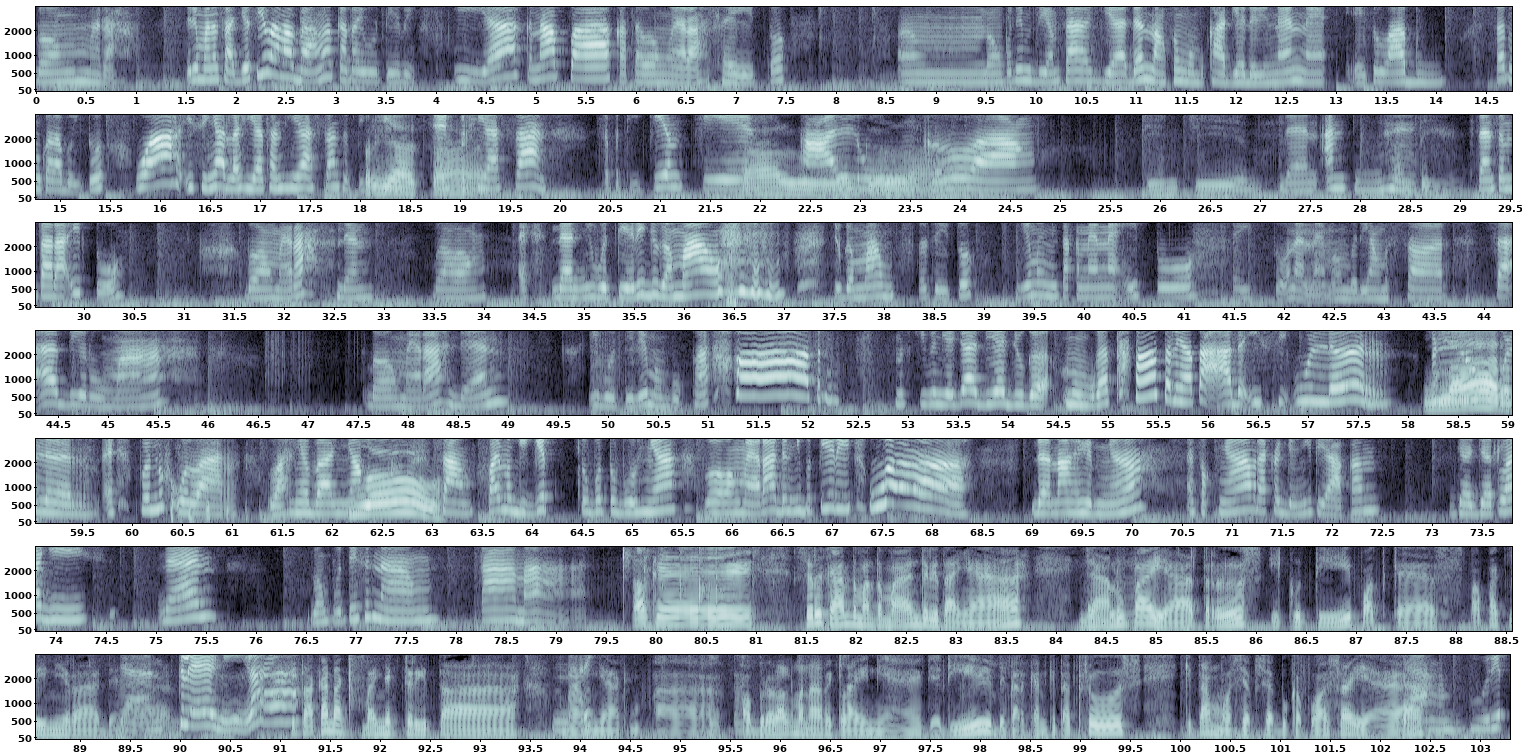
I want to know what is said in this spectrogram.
bawang merah. Dari mana saja sih? Lama banget kata ibu tiri. Iya kenapa? Kata bawang merah. Saya itu em, bawang putih diam saja dan langsung membuka hadiah dari nenek yaitu labu. Saat buka labu itu wah isinya adalah hiasan-hiasan seperti Perhiasan. eh perhiasan. Seperti cincin Kalung, kalung gelang, gelang. Cincin, dan anting. Anting. dan sementara itu bawang merah dan bawang eh dan ibu tiri juga mau. Juga mau. Terus itu dia meminta ke nenek itu. Itu nenek memberi yang besar. Saat di rumah bawang merah dan ibu tiri membuka. Ah, ter- meskipun dia jadi dia juga membuka. Ah, ternyata ada isi ular. Ular. penuh ular. Eh penuh ular. Ularnya banyak. Wow. sampai menggigit tubuh-tubuhnya bawang merah dan ibu tiri. Wah dan akhirnya esoknya mereka janji tidak akan jajat lagi. Dan bawang putih senang. Tamat. Oke. Seru kan teman-teman ceritanya? Jangan lupa ya terus ikuti podcast Papa Klimira dan dan Klemira kita akan ak- banyak cerita Menarik. banyak uh, obrolan menarik lainnya. Jadi dengarkan kita terus. Kita mau siap-siap buka puasa ya. burit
